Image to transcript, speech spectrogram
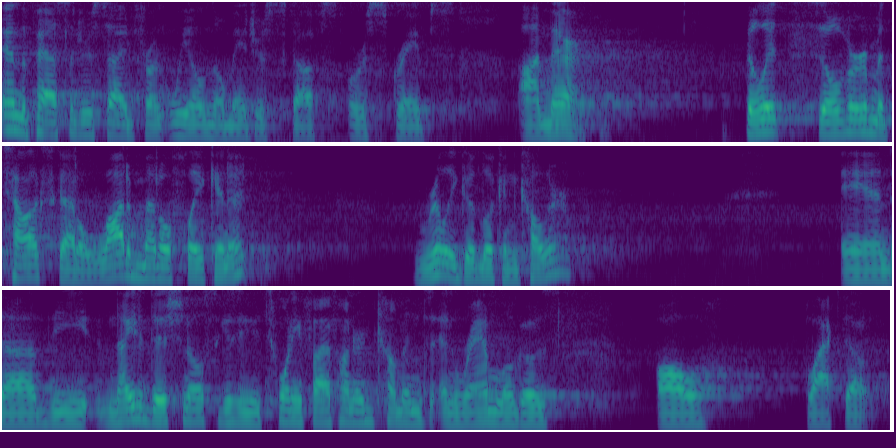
And the passenger side front wheel, no major scuffs or scrapes on there. Billet silver metallic's got a lot of metal flake in it. Really good looking color. And uh, the Night Edition also gives you the 2500 Cummins and Ram logos all blacked out.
